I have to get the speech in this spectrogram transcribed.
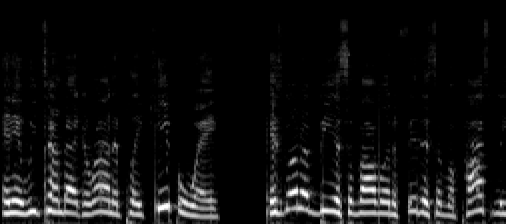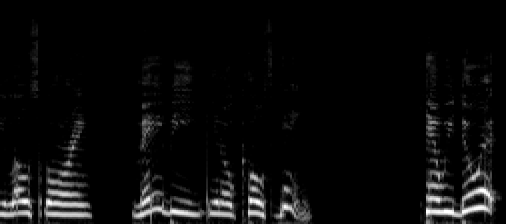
and then we turn back around and play keep away, it's going to be a survival of the fittest of a possibly low scoring, maybe, you know, close game. Can we do it?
